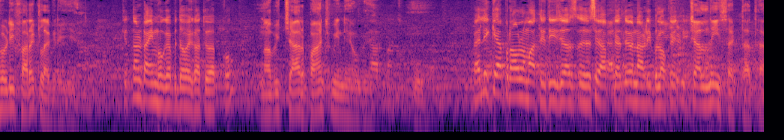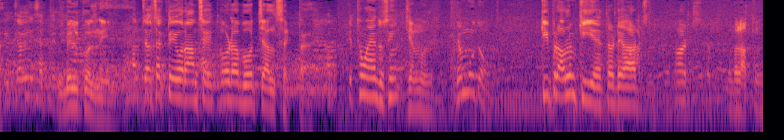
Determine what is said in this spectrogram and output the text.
थोड़ी फ़र्क लग रही है कितना टाइम हो गया अभी दवाई खाते हुए आपको अभी चार पाँच महीने हो गए पहले क्या प्रॉब्लम आती थी जैस- जैसे आप कहते हो नाड़ी ब्लॉकेज थी चल नहीं सकता था चल नहीं सकते बिल्कुल नहीं अब चल सकते हो आराम से थोड़ा बहुत चल सकता है ਕਿੱਥੋਂ ਆਏ ਤੁਸੀਂ ਜੰਮੂ ਜੰਮੂ ਤੋਂ ਕੀ ਪ੍ਰੋਬਲਮ ਕੀ ਹੈ ਤੁਹਾਡੇ ਹਾਰਟ ਹਾਰਟ ਬਲਾਕਿੰਗ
